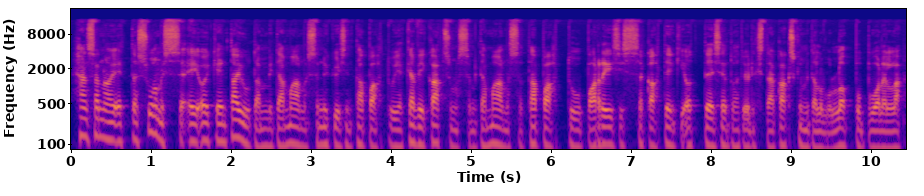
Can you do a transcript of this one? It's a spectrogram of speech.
Hän sanoi, että Suomessa ei oikein tajuta, mitä maailmassa nykyisin tapahtuu ja kävi katsomassa, mitä maailmassa tapahtuu Pariisissa kahteenkin otteeseen 1920-luvun loppupuolella,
